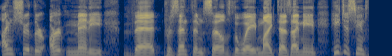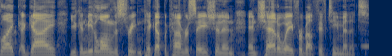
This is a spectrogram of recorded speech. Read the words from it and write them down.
I'm sure there aren't many that present themselves the way Mike does. I mean, he just seems like a guy you can meet along the street and pick up a conversation and, and chat away for about 15 minutes.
